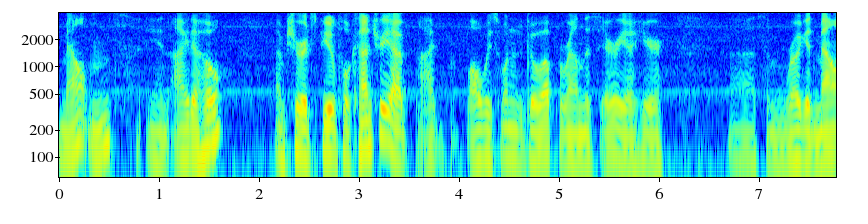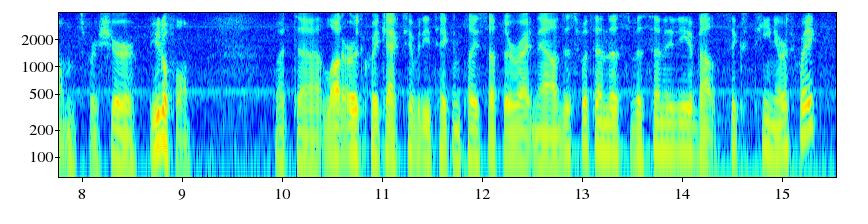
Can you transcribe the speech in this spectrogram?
Mountains in Idaho. I'm sure it's beautiful country. I, I always wanted to go up around this area here. Uh, some rugged mountains for sure. Beautiful. But uh, a lot of earthquake activity taking place up there right now. Just within this vicinity, about 16 earthquakes.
